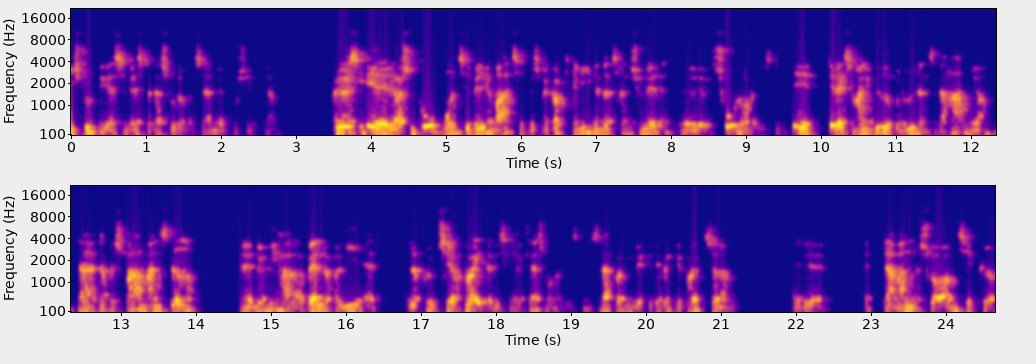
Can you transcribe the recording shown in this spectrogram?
i slutningen af semester, der slutter man sig med et projekt der. Og det vil sige, det er også en god grund til at vælge Martin, hvis man godt kan lide den der traditionelle øh, skoleundervisning. Det, det er der ikke så mange videregående uddannelser, der har mere. Der, der bliver sparet mange steder, øh, men vi har valgt at holde i, at, eller prioritere højt, at vi skal have klasseundervisning. Så derfor er vi virkelig det rigtig højt, selvom at, øh, at der er mange, der slår om til at køre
